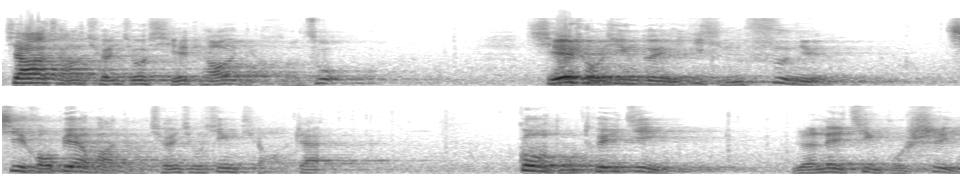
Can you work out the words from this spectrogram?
加强全球协调与合作。携手应对疫情肆虐、气候变化等全球性挑战，共同推进人类进步事业。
